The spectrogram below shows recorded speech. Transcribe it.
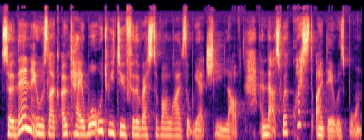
So then it was like, okay, what would we do for the rest of our lives that we actually loved? And that's where Quest idea was born.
